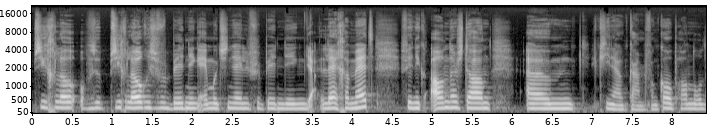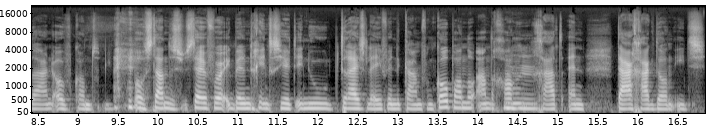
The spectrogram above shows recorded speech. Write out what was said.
psycholo op de psychologische verbinding, emotionele verbinding Ja. leggen met. Vind ik anders dan. ehm, ik zie nou een Kamer van Koophandel daar aan de overkant oh, staan. Dus stel je voor, ik ben geïnteresseerd in hoe het bedrijfsleven in de Kamer van Koophandel aan de gang Mhm. gaat. En daar ga ik dan iets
